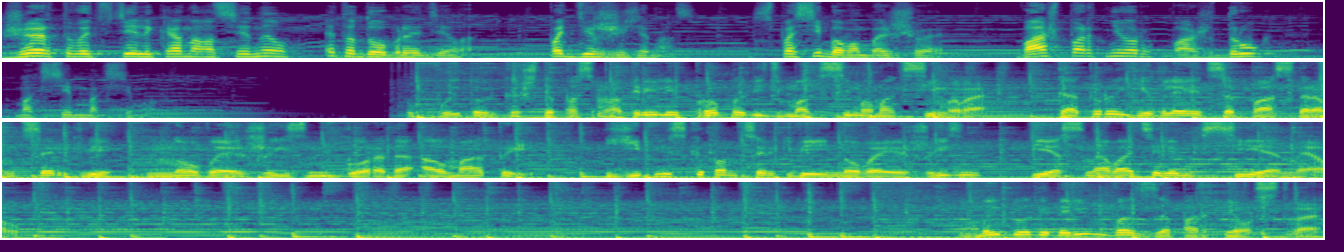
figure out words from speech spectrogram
Жертвовать в телеканал СНЛ – это доброе дело. Поддержите нас. Спасибо вам большое. Ваш партнер, ваш друг Максим Максимов. Вы только что посмотрели проповедь Максима Максимова, который является пастором церкви «Новая жизнь» города Алматы, епископом церквей «Новая жизнь» и основателем CNL. Мы благодарим вас за партнерство.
